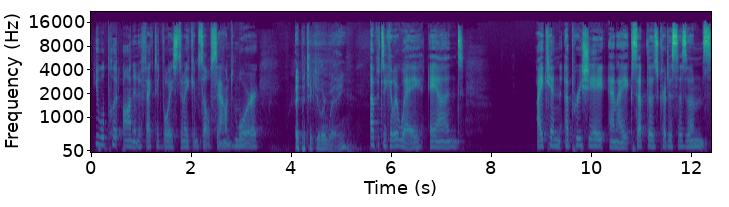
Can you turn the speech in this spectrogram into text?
he will put on an affected voice to make himself sound more A particular way. a particular way. And I can appreciate and I accept those criticisms.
